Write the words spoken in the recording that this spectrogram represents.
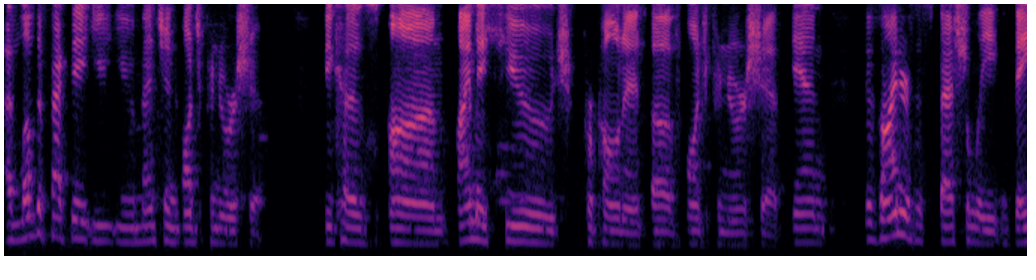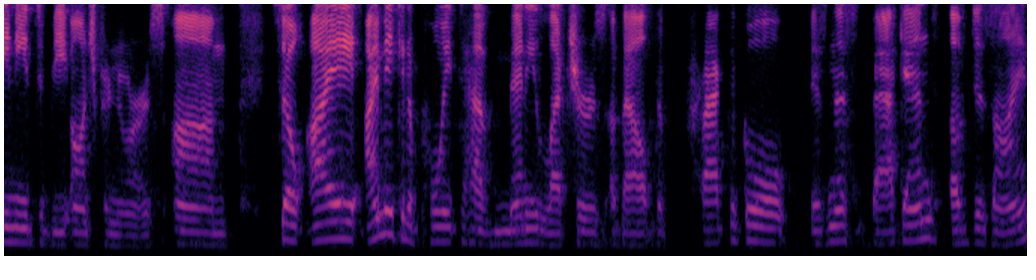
I love the fact that you you mentioned entrepreneurship because um, I'm a huge proponent of entrepreneurship and designers especially they need to be entrepreneurs um, so I I make it a point to have many lectures about the practical business back end of design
